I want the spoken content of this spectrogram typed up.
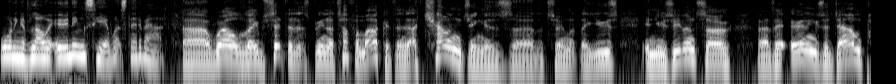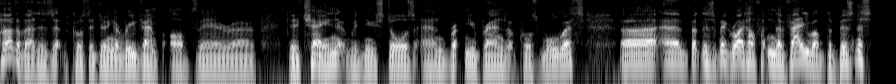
warning of lower earnings here. What's that about? Uh, well, they've said that it's been a tougher market, and a challenging is uh, the term that they use in New Zealand. So uh, their earnings are down. Part of that is that, of course, they're doing a revamp of their uh, their chain with new stores and new brand, of course, Woolworths. Uh, but there's a big write-off in the value of the business,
